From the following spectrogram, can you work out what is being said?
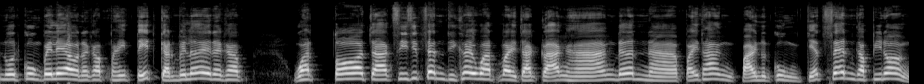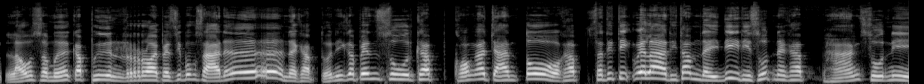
หนวดกุ้งไปแล้วนะครับ ให้ติดกันไปเลยนะครับ วัดต่อจาก 40 เส้นที่เคยวัดไว้จากกลางหางเดินหน้าไปทางปลายหนวดกุ้ง 7 เส้นครับพี่น้อง เหลาเสมอกับพื้น180องศาเด้อนะครับ ตัวนี้ก็เป็นสูตรครับของอาจารย์โต้ครับ สถิติเวลาที่ทำได้ดีที่สุดนะครับ หางสูตรนี้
